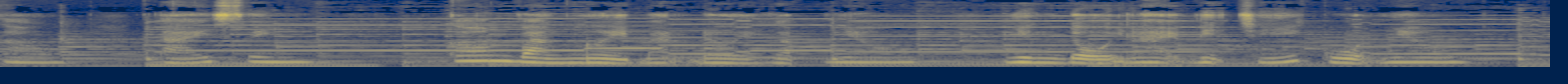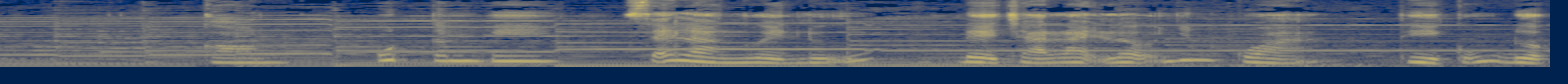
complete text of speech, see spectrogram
sau tái sinh. Con và người bạn đời gặp nhau nhưng đổi lại vị trí của nhau. Con út tâm bi sẽ là người nữ. Để trả lại lỡ nhân quả thì cũng được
